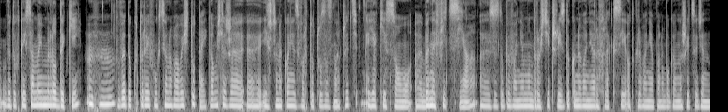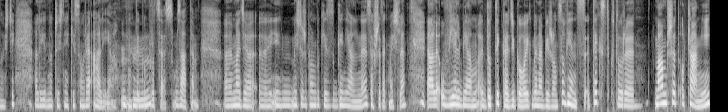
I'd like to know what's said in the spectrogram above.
według tej samej melodyki, mhm. według której funkcjonowałeś tutaj. To myślę, że e, jeszcze na koniec warto tu zaznaczyć, jakie są e, beneficja e, ze zdobywania mądrości, czyli z dokonywania refleksji, odkrywania Pana Boga w naszej codzienności, ale jednocześnie jakie są realia mhm. tego procesu. Zatem Madzia, e, myślę, że Pan Bóg jest genialny, zawsze tak myślę, ale uwielbiam dotykać go jakby na bieżąco, więc tekst, który mam przed oczami,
